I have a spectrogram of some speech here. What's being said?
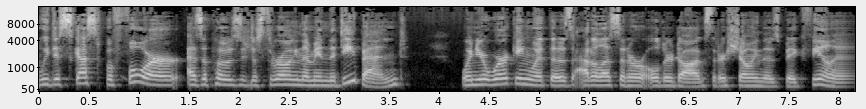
we discussed before, as opposed to just throwing them in the deep end, when you're working with those adolescent or older dogs that are showing those big feelings,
